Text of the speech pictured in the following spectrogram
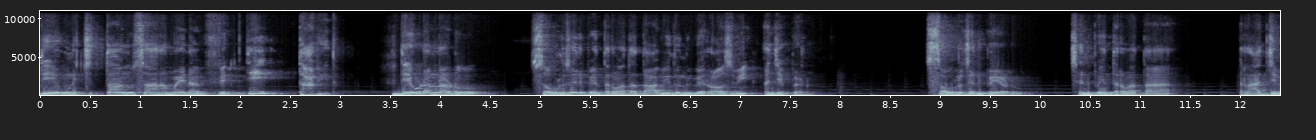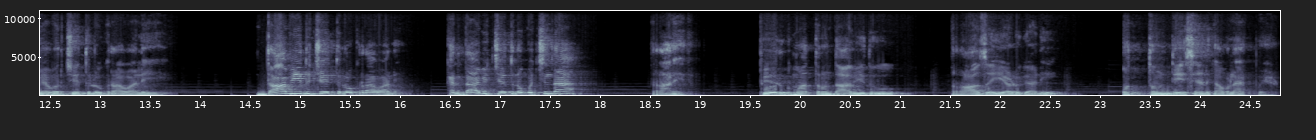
దేవుని చిత్తానుసారమైన వ్యక్తి దావీదు. దేవుడు అన్నాడు సౌలు చనిపోయిన తర్వాత దావీదు నువ్వే రాజువి అని చెప్పాడు. సౌలు చనిపోయాడు. చనిపోయిన తర్వాత రాజ్యం ఎవరి చేతిలోకి రావాలి? దావీదు చేతిలోకి రావాలి. కానీ దావీదు చేతిలోకి వచ్చిందా? రాలేదు. పేరుకు మాత్రం దావీదు రాజు అయ్యాడు కానీ మొత్తం దేశానికి అవలేకపోయాడు.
